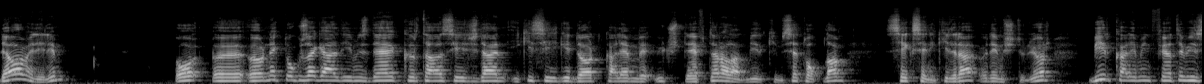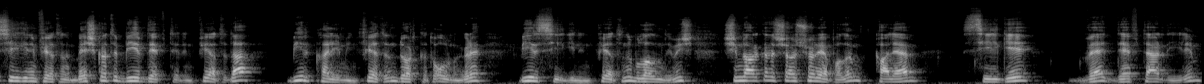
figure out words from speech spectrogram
Devam edelim. O e, örnek 9'a geldiğimizde kırtasiyeciden 2 silgi, 4 kalem ve 3 defter alan bir kimse toplam 82 lira ödemiştir diyor. Bir kalemin fiyatı bir silginin fiyatının 5 katı, bir defterin fiyatı da bir kalemin fiyatının 4 katı olduğuna göre bir silginin fiyatını bulalım demiş. Şimdi arkadaşlar şöyle yapalım. Kalem, silgi ve defter diyelim.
